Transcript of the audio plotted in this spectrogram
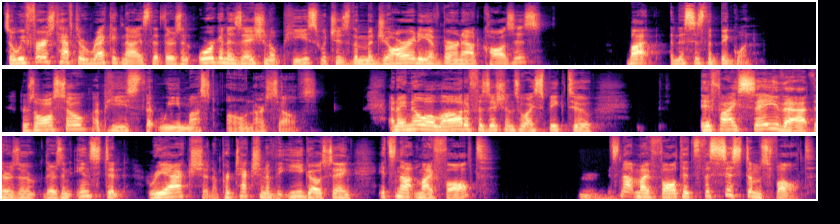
So we first have to recognize that there's an organizational piece, which is the majority of burnout causes. But, and this is the big one, there's also a piece that we must own ourselves. And I know a lot of physicians who I speak to, if I say that, there's a there's an instant reaction, a protection of the ego saying, it's not my fault. Mm. It's not my fault, it's the system's fault.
